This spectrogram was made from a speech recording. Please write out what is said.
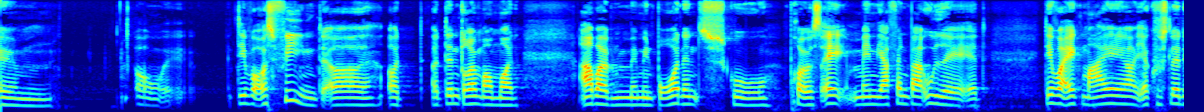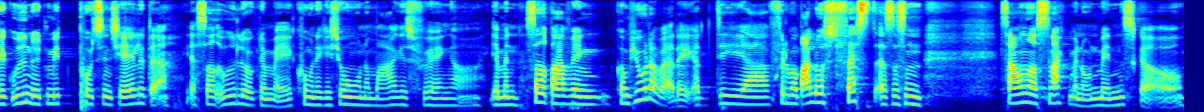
Øhm, og øh, det var også fint, og, og, og den drøm om at arbejde med min bror, den skulle prøves af. Men jeg fandt bare ud af, at det var ikke mig, og jeg kunne slet ikke udnytte mit potentiale der. Jeg sad udelukkende med kommunikation og markedsføring, og jamen, sad bare ved en computer hver dag, og det, jeg følte mig bare låst fast. Altså sådan, savnede at snakke med nogle mennesker, og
